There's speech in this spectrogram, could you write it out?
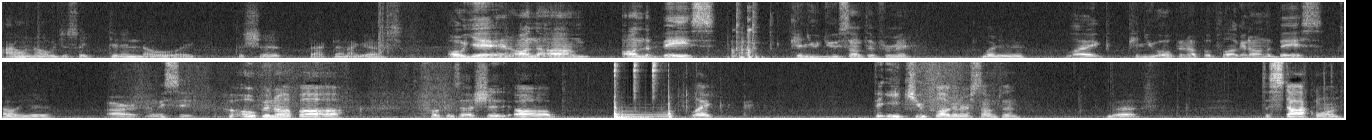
I don't know, we just like didn't know like the shit back then. I guess. Oh yeah, and on the um on the bass, can you do something for me? What do you mean? Like, can you open up a plugin on the bass? Oh yeah. All right, let me see. Open up uh, the fuck is that shit? Uh, like the EQ plugin or something. But The stock one.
